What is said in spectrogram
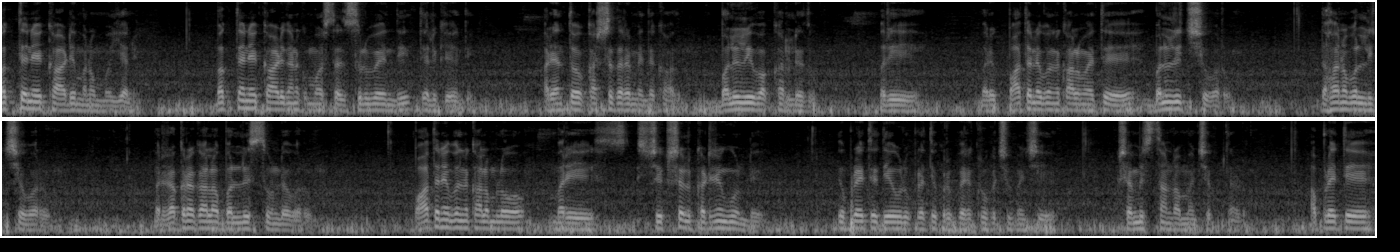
భక్తి అనే కాడి మనం మొయ్యాలి. భక్తి అనే కాడి కనుక మోస్తే సులువైంది తేలికైంది. మరి ఎంతో కష్టతరమైంది కాదు. బలు ఇవ్వక్కర్లేదు. మరి మరి పాత నిబంధన కాలం అయితే బలులు ఇచ్చేవారు దహన బలులు ఇచ్చేవారు మరి రకరకాల బలులు ఇస్తూ ఉండేవారు పాత నిబంధన కాలంలో మరి శిక్షలు కఠినంగా ఉండే. ఎప్పుడైతే దేవుడు ప్రతి ఒక్కరి పైన కృప చూపించి క్షమిస్తాను రమ్మని చెప్తున్నాడు. అప్పుడైతే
